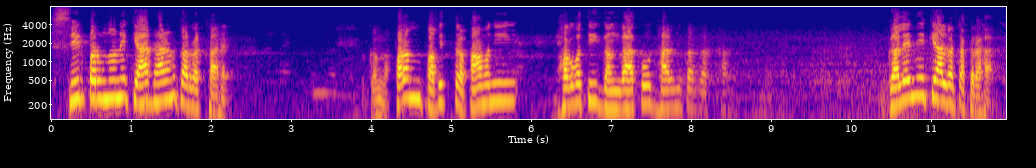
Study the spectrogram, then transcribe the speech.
सिर पर उन्होंने क्या धारण कर रखा है? गंगा। परम पवित्र पावनी भगवती गंगा को धारण कर रखा। है गले में क्या लटक रहा है?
